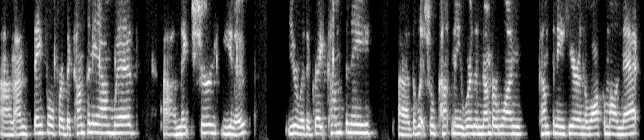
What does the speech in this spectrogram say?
Um, I'm thankful for the company I'm with. Uh, make sure you know you're with a great company. Uh, the Litchfield Company, we're the number one company here in the Waccamaw Neck.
